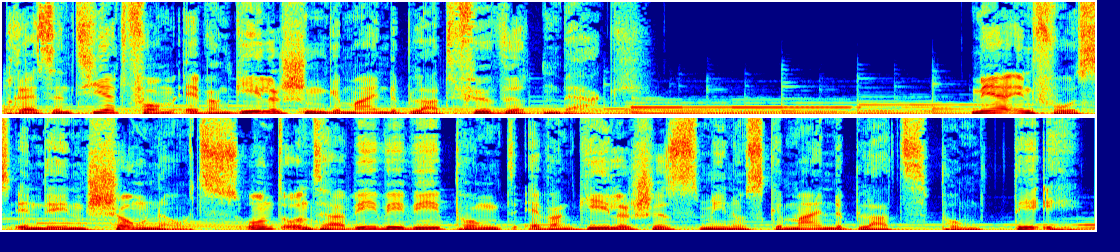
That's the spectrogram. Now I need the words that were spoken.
Präsentiert vom Evangelischen Gemeindeblatt für Württemberg. Mehr Infos in den Show Notes und unter www.evangelisches-gemeindeblatt.de.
